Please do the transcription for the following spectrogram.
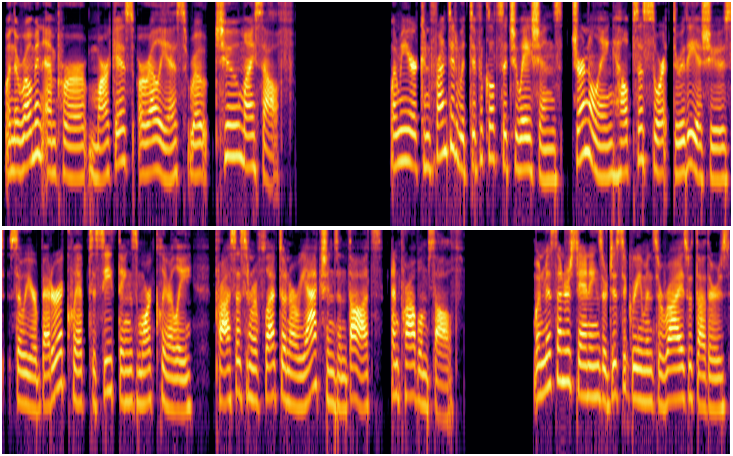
when the Roman Emperor Marcus Aurelius wrote, To myself. When we are confronted with difficult situations, journaling helps us sort through the issues so we are better equipped to see things more clearly, process and reflect on our reactions and thoughts, and problem solve. When misunderstandings or disagreements arise with others,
